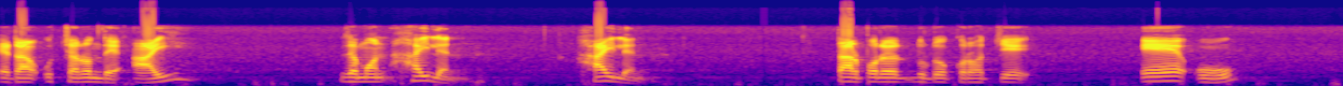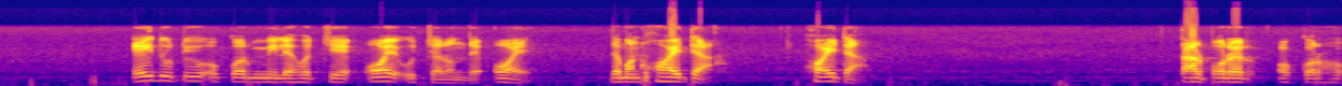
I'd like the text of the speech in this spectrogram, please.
এটা উচ্চারণ দেয় আই, যেমন হাইলেন হাইলেন। তারপরের দুটো অক্ষর হচ্ছে এ ও এই দুটি অক্ষর মিলে হচ্ছে অয় উচ্চারণ দেয় অয়। যেমন হয়টা হয়টা। তারপরের অক্ষর হ-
